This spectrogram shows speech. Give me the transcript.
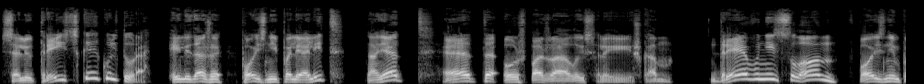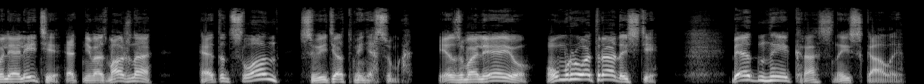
салютрейская культура? Или даже поздний палеолит? Но нет, это уж, пожалуй, слишком. Древний слон в позднем палеолите — это невозможно. Этот слон сведет меня с ума. Я заболею, умру от радости. Бедные красные скалы.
